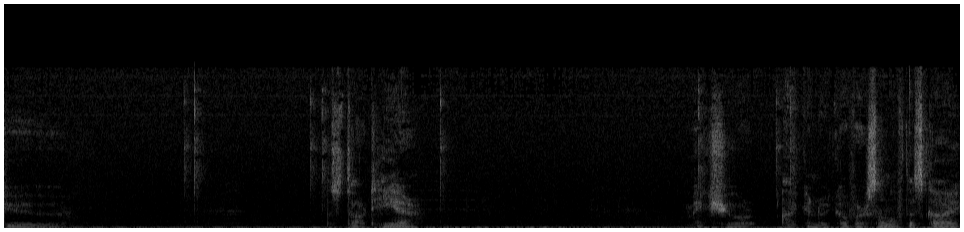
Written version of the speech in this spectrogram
to start here. Make sure I can recover some of the sky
